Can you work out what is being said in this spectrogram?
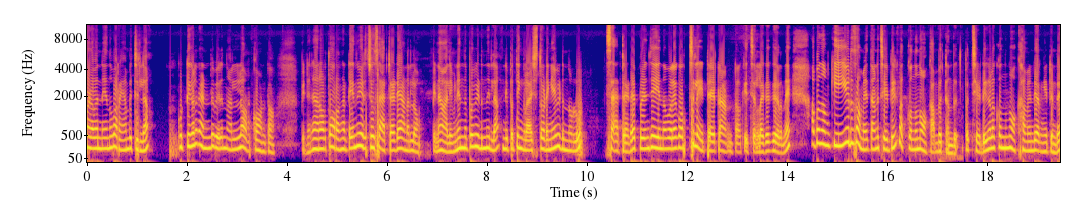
മഴ വന്നേന്ന് പറയാൻ പറ്റില്ല. കുട്ടികൾ രണ്ടുപേരും നല്ല ഉറക്കമാണ് കേട്ടോ. പിന്നെ ഞാൻ ഓർത്ത് ഉറങ്ങട്ടെ എന്ന് വിചാരിച്ചു. സാറ്റർഡേ ആണല്ലോ. പിന്നെ ആലിമിനെ ഇന്നിപ്പോൾ വിടുന്നില്ല. ഇനിയിപ്പോൾ തിങ്കളാഴ്ച തുടങ്ങിയേ വിടുന്നുള്ളൂ. സാറ്റർഡേ എപ്പോഴും ചെയ്യുന്ന പോലെ കുറച്ച് ലേറ്റ് ആയിട്ടാണ് കേട്ടോ കിച്ചണിലൊക്കെ കയറുന്നത് അപ്പോൾ നമുക്ക് ഈ ഒരു സമയത്താണ് ചെടികളൊക്കെ ഒന്ന് നോക്കാൻ പറ്റുന്നത്. അപ്പോൾ ചെടികളൊക്കെ ഒന്ന് നോക്കാൻ വേണ്ടി ഇറങ്ങിയിട്ടുണ്ട്.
